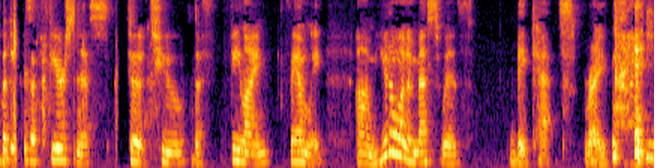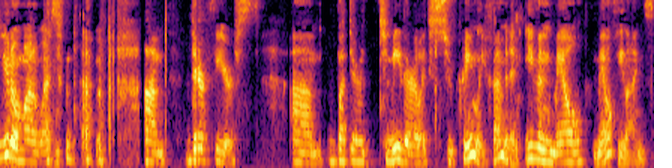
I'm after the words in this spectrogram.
but there is a fierceness to to the feline family. Um, you don't want to mess with big cats, right? you don't want to mess with them. Um, they're fierce, um, but they're to me they're like supremely feminine, even male male felines.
